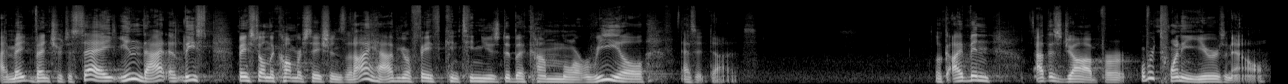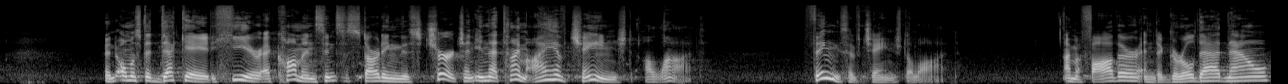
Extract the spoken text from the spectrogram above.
I might venture to say, in that, at least based on the conversations that I have, your faith continues to become more real as it does. Look, I've been at this job for over 20 years now, and almost a decade here at Common since starting this church. And in that time, I have changed a lot things have changed a lot. I'm a father and a girl dad now.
